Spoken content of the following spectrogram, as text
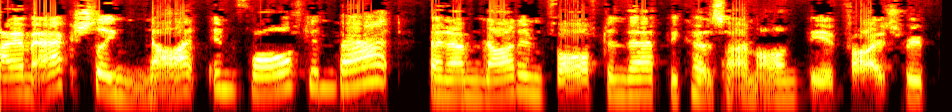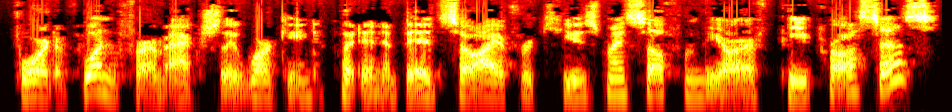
I am actually not involved in that, and I'm not involved in that because I'm on the advisory board of one firm actually working to put in a bid, so I've recused myself from the RFP process.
